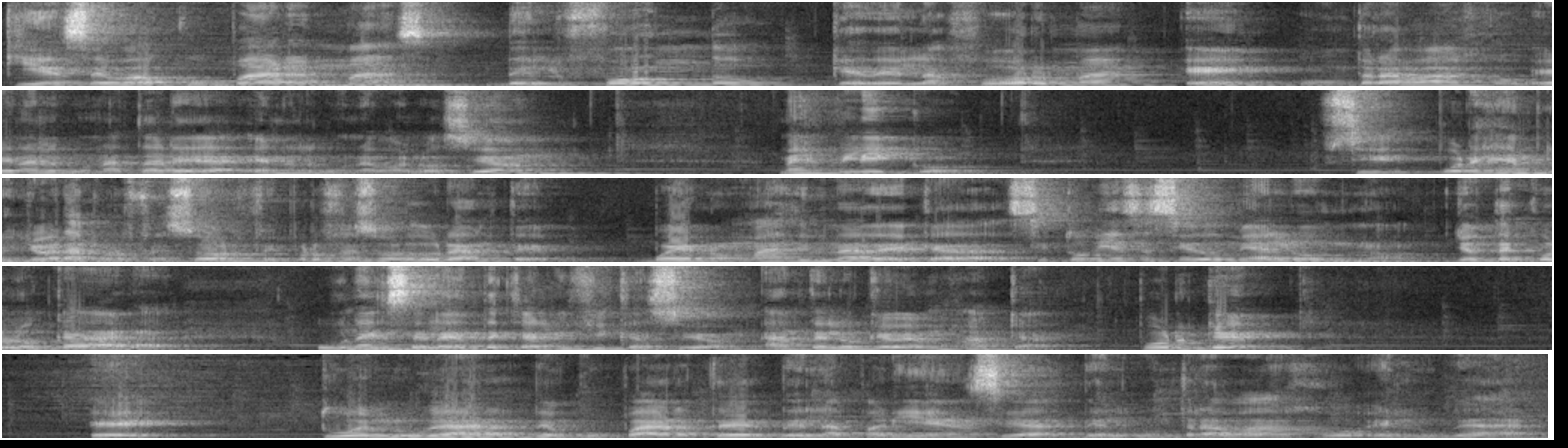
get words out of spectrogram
quien se va a ocupar más del fondo que de la forma en un trabajo, en alguna tarea, en alguna evaluación. Me explico. Si, por ejemplo, yo era profesor, fui profesor durante, bueno, más de una década. Si tú hubieses sido mi alumno, yo te colocara una excelente calificación ante lo que vemos acá. Porque eh, tú en lugar de ocuparte de la apariencia de algún trabajo, en lugar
